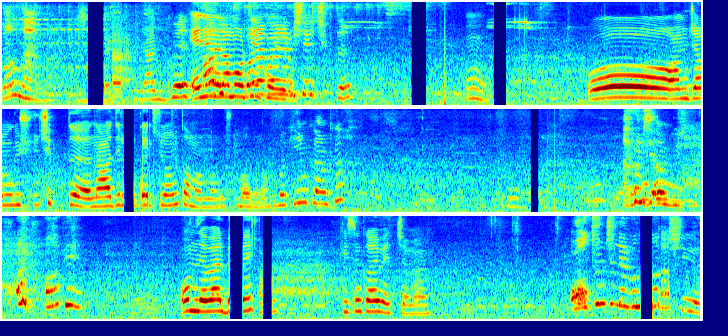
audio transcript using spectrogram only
Vallahi. Yani bu 50 liramı ortaya bana böyle koyuyorum. bir şey çıktı. Oo amcam güçlü çıktı. Nadir koleksiyonu tamamlamış balına. Bakayım kanka. Amcam güçlü. Ay abi. Om level 5. Kesin kaybedeceğim ha. 6. level'a karşı.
